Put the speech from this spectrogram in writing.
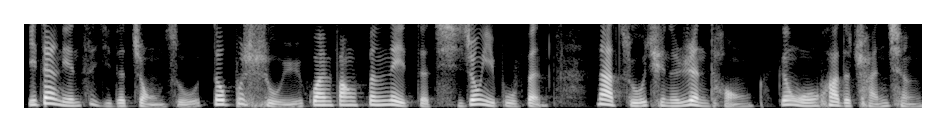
一旦连自己的种族都不属于官方分类的其中一部分，那族群的认同跟文化的传承，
